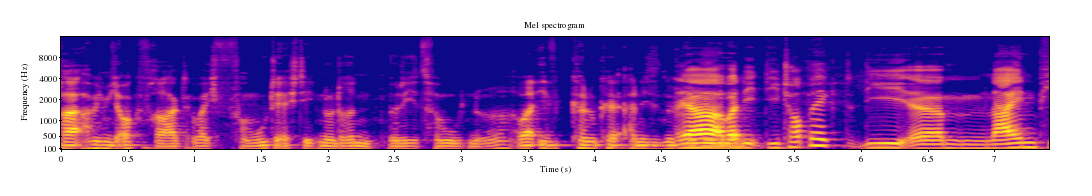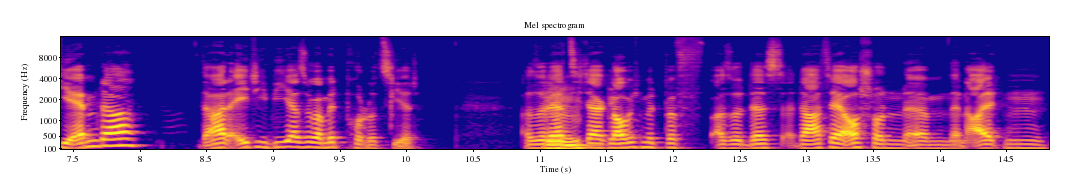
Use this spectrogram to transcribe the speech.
Habe ich mich auch gefragt, aber ich vermute, er steht nur drin, würde ich jetzt vermuten, oder? Aber ich- kann, kann ich jetzt nicht Ja, aber die, die Topic, die ähm, 9 PM da, da hat ATB ja sogar mitproduziert. Also der Mhm. hat sich da, glaube ich, mit, also das, da hat er auch schon ähm, einen alten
